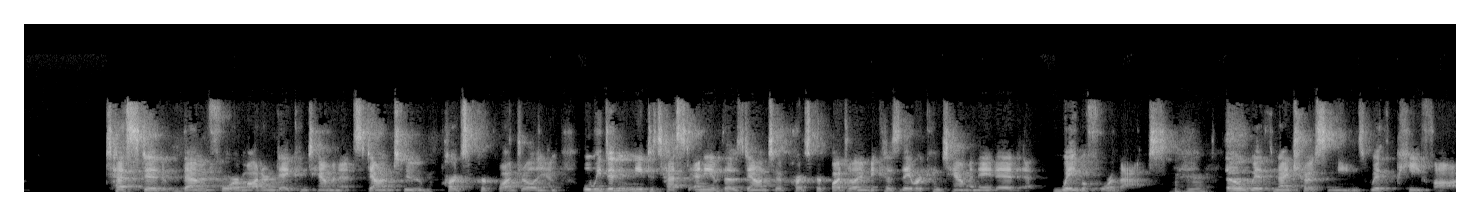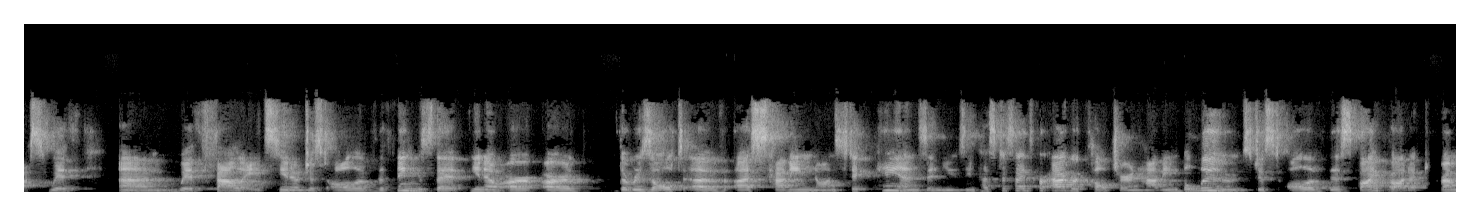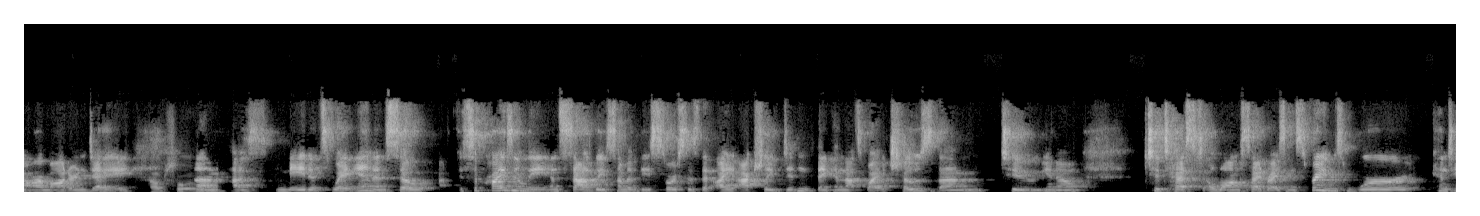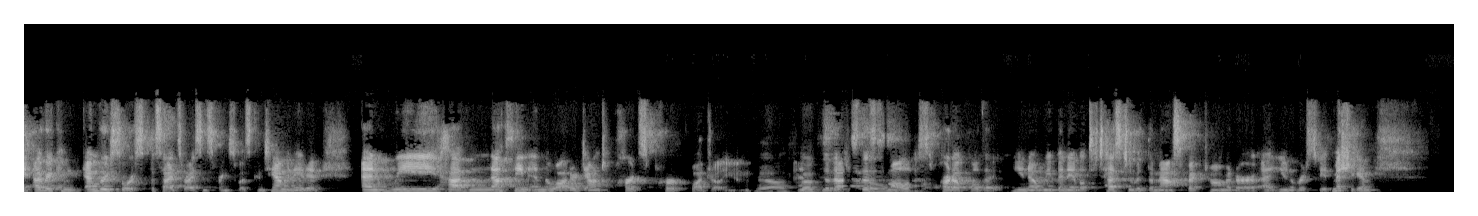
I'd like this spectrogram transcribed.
tested them for modern day contaminants down to parts per quadrillion. Well, we didn't need to test any of those down to parts per quadrillion because they were contaminated way before that. Mm-hmm. So with nitrosamines, with PFAS, with um, with phthalates, you know, just all of the things that, you know, are, are the result of us having nonstick pans and using pesticides for agriculture and having balloons, just all of this byproduct from our modern day Absolutely. Um, has made its way in. And so surprisingly and sadly, some of these sources that I actually didn't think, and that's why I chose them to, you know, to test alongside Rising Springs were every every source besides Rising Springs was contaminated, and we have nothing in the water down to parts per quadrillion. Yeah, that's, so that's, the smallest particle that you know we've been able to test it with the mass spectrometer at University of Michigan.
